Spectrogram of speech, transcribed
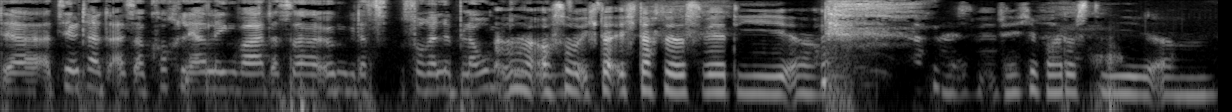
der erzählt hat, als er Kochlehrling war, dass er irgendwie das Forelle Blau mit ah, Ach so, ich, ich dachte, es wäre die, äh, welche war das, die, ähm,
